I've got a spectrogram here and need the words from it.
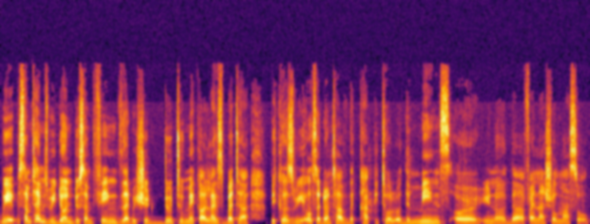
we sometimes we don't do some things that we should do to make our lives better because we also don't have the capital or the means or you know the financial muscle.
